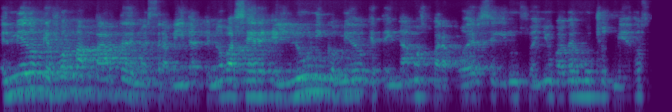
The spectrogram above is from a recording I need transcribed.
el miedo que forma parte de nuestra vida, que no va a ser el único miedo que tengamos para poder seguir un sueño, va a haber muchos miedos,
